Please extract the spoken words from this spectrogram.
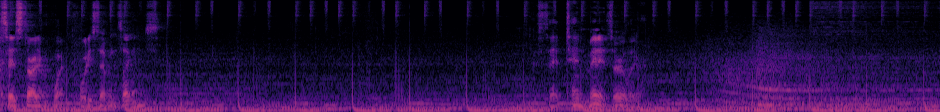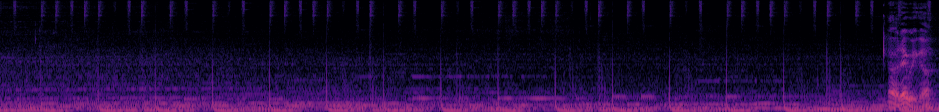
I said starting what? 47 seconds? I said 10 minutes earlier. Oh, there we go.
